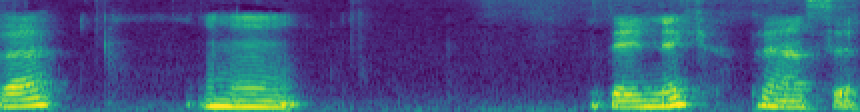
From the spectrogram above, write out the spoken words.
ve hmm, değnek prensi.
